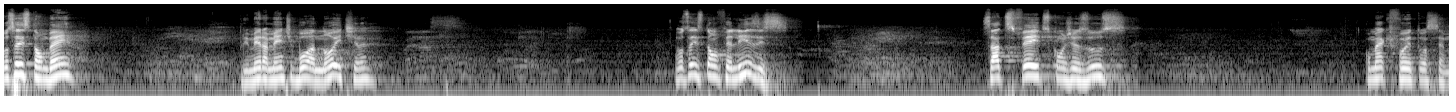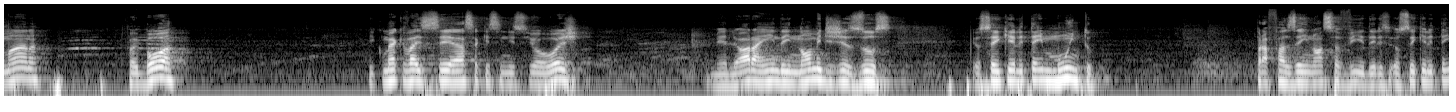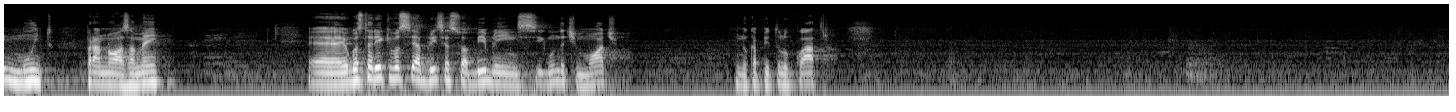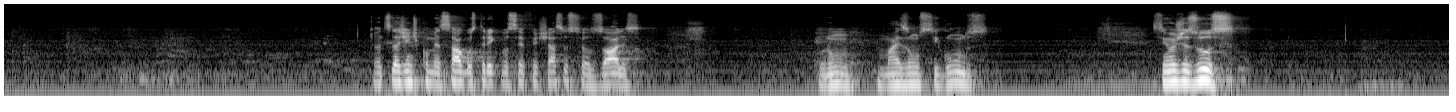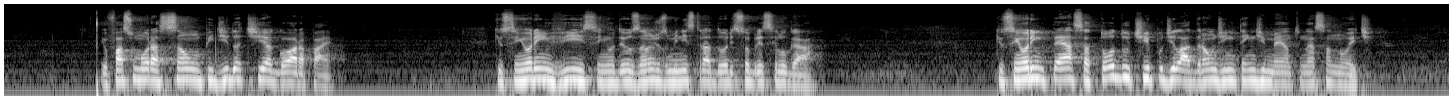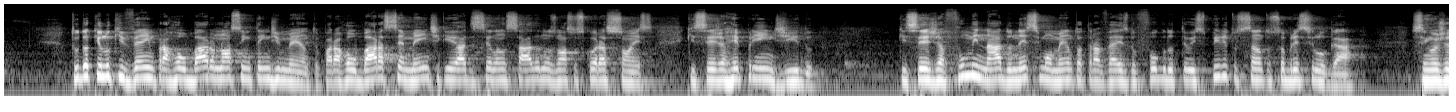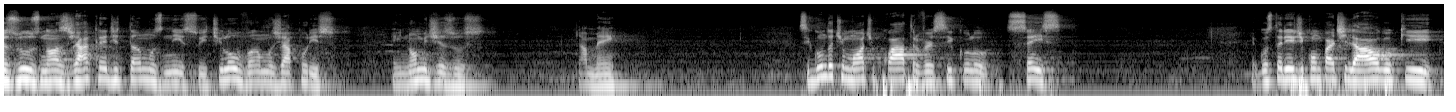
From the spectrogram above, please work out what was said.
Vocês estão bem? Primeiramente, boa noite, né? Vocês estão felizes? Satisfeitos com Jesus? Como é que foi a tua semana? Foi boa? E como é que vai ser essa que se iniciou hoje? Melhor ainda, em nome de Jesus. Eu sei que Ele tem muito para fazer em nossa vida. Eu sei que Ele tem muito para nós, amém? É, eu gostaria que você abrisse a sua Bíblia em 2 Timóteo, no capítulo 4. Antes da gente começar, eu gostaria que você fechasse os seus olhos por um, mais uns segundos. Senhor Jesus, eu faço uma oração, um pedido a Ti agora, Pai. Que o Senhor envie, Senhor Deus, anjos ministradores sobre esse lugar. Que o Senhor impeça todo tipo de ladrão de entendimento nessa noite. Tudo aquilo que vem para roubar o nosso entendimento, para roubar a semente que há de ser lançada nos nossos corações, que seja repreendido, que seja fulminado nesse momento através do fogo do Teu Espírito Santo sobre esse lugar Senhor Jesus, nós já acreditamos nisso e te louvamos já por isso. Em nome de Jesus. Amém. 2 Timóteo 4, versículo 6. Eu gostaria de compartilhar algo que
